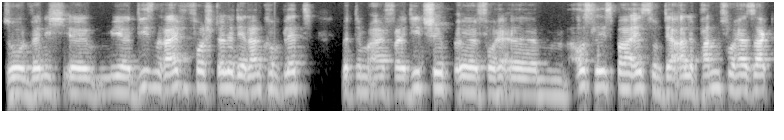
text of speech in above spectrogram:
So, und wenn ich äh, mir diesen Reifen vorstelle, der dann komplett mit einem RFID-Chip äh, ähm, auslesbar ist und der alle Pannen vorhersagt,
